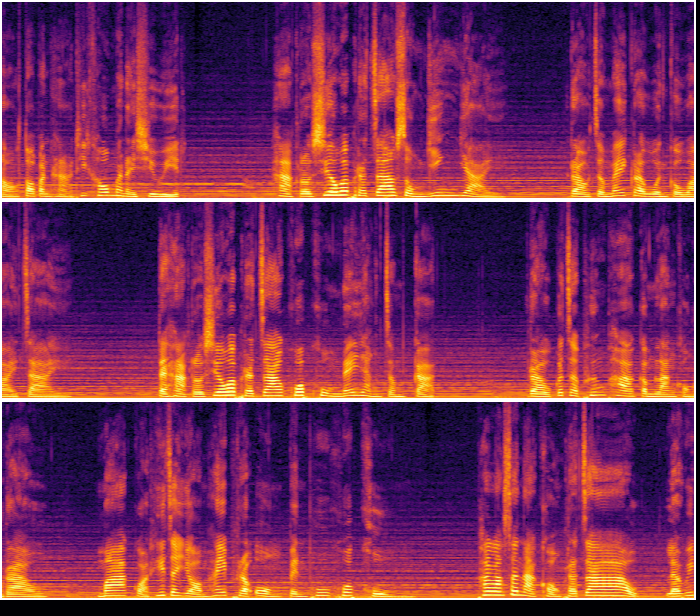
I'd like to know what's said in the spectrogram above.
นองต่อปัญหาที่เข้ามาในชีวิต หากเราเชื่อว่าพระเจ้าทรงยิ่งใหญ่ เราจะไม่กระวนกระวายใจ แต่หากเราเชื่อว่าพระเจ้าควบคุมได้อย่างจำกัด เราก็จะพึ่งพากำลังของเรา มากกว่าที่จะยอมให้พระองค์เป็นผู้ควบคุม พระลักษณะของพระเจ้าและวิ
